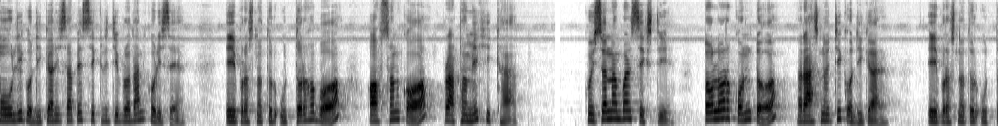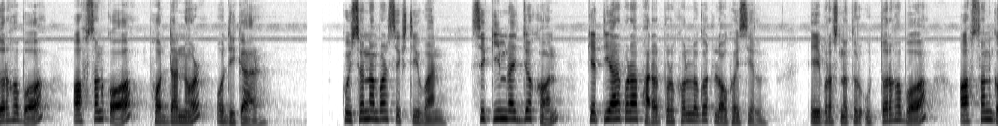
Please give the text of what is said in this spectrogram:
মৌলিক অধিকাৰ হিচাপে স্বীকৃতি প্ৰদান কৰিছে। এই প্ৰশ্নটোৰ উত্তৰ হ'ব অপশ্যন ক প্ৰাথমিক শিক্ষাক। কুৱেশ্যন নম্বৰ ছিক্সটি তলৰ কোনটো ৰাজনৈতিক অধিকাৰ। এই প্ৰশ্নটোৰ উত্তৰ হ'ব অপশ্যন ক ভোটদানৰ অধিকাৰ। Question number sixty one Sikkim ৰাজ্যখন কেতিয়াৰ পৰা ভাৰতবৰ্ষৰ লগত লগ হৈছিল? এই প্ৰশ্নটোৰ উত্তৰ হ'ব অপশ্যন গ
